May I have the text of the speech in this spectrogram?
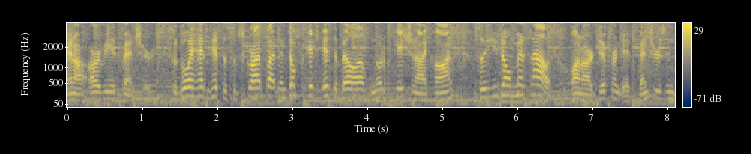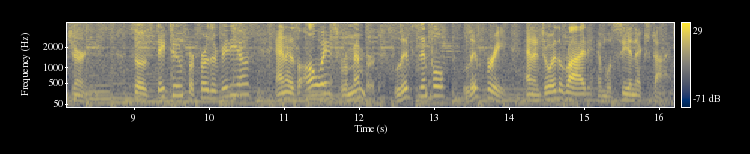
and our RV adventure. So go ahead and hit the subscribe button and don't forget to hit the bell notification icon so that you don't miss out on our different adventures and journeys. So stay tuned for further videos and as always remember live simple, live free and enjoy the ride and we'll see you next time.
